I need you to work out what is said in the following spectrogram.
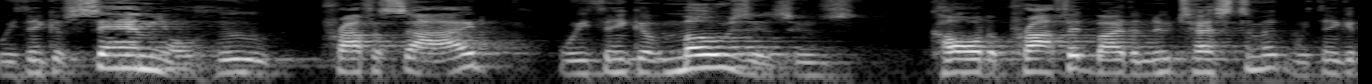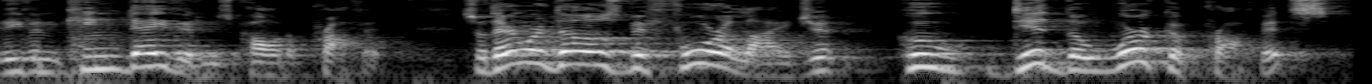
We think of Samuel, who prophesied. We think of Moses, who's called a prophet by the New Testament. We think of even King David, who's called a prophet. So there were those before Elijah who did the work of prophets,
